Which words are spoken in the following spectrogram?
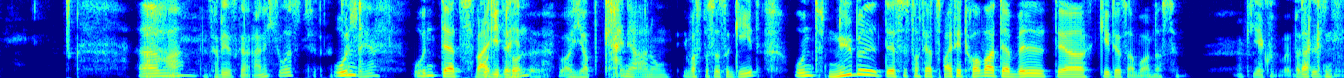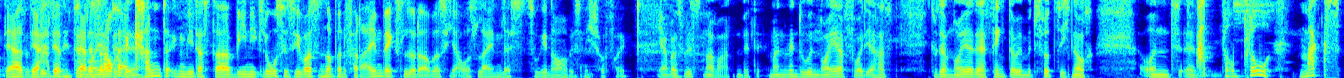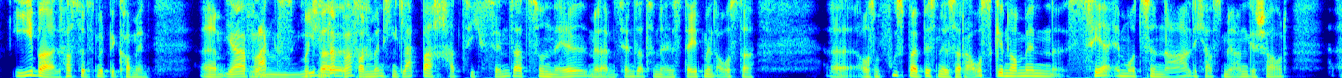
Aha, ähm, das habe ich jetzt gar nicht gewusst. Und, und der zweite Tor, oh, ich habe keine Ahnung, was was das geht. Und Nübel, das ist doch der zweite Torwart, der will, der geht jetzt aber anders hin. Okay, ja, gut, was da, willst, der, was der, der, der, der hat das auch bitte? erkannt, irgendwie, dass da wenig los ist. Ich weiß nicht, ob er einen Verein wechselt oder ob er sich ausleihen lässt. So genau habe ich es nicht verfolgt. Ja, was willst du noch erwarten, bitte? Ich meine, wenn du ein Neuer vor dir hast, du der Neuer, der fängt aber mit 40 noch und äh, Apropos, Max Eberl, hast du das mitbekommen? Ähm, ja, von Max Eberl von Mönchengladbach hat sich sensationell mit einem sensationellen Statement aus der äh, aus dem Fußballbusiness rausgenommen, sehr emotional, ich habe es mir angeschaut,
